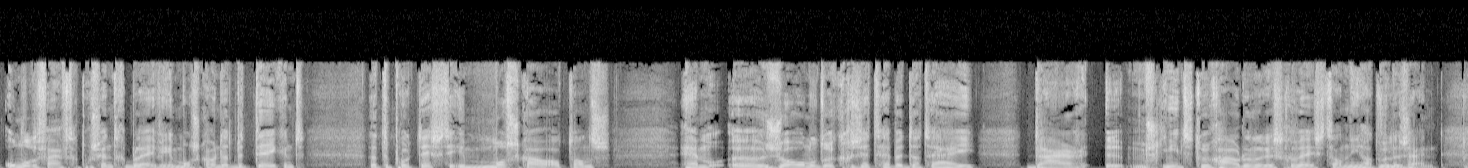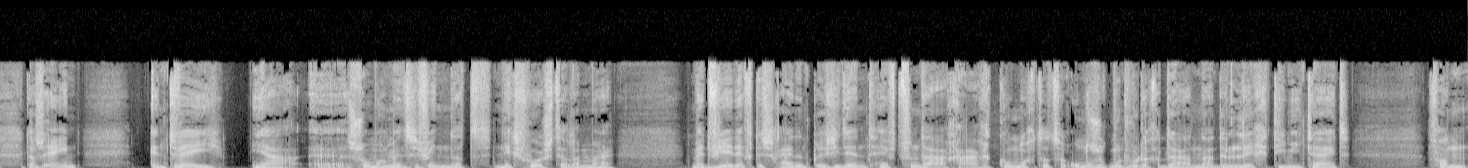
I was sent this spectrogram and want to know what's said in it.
onder de 50% gebleven in Moskou. En dat betekent dat de protesten in Moskou althans... hem uh, zo onder druk gezet hebben dat hij daar uh, misschien iets terughoudender is geweest... dan hij had willen zijn. Dat is één. En twee, ja, uh, sommige mensen vinden dat niks voorstellen... maar Medvedev, de scheidend president, heeft vandaag aangekondigd... dat er onderzoek moet worden gedaan naar de legitimiteit van...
